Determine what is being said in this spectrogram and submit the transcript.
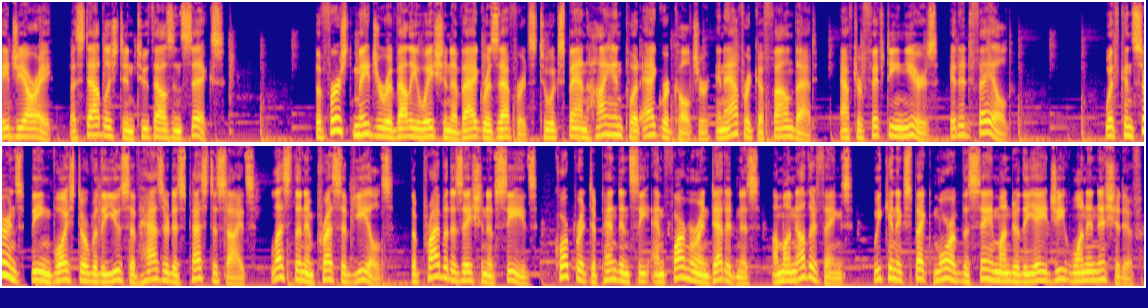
AGRA, established in 2006. The first major evaluation of AGRA's efforts to expand high input agriculture in Africa found that, after 15 years, it had failed. With concerns being voiced over the use of hazardous pesticides, less than impressive yields, the privatization of seeds, corporate dependency, and farmer indebtedness, among other things, we can expect more of the same under the AG1 initiative.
